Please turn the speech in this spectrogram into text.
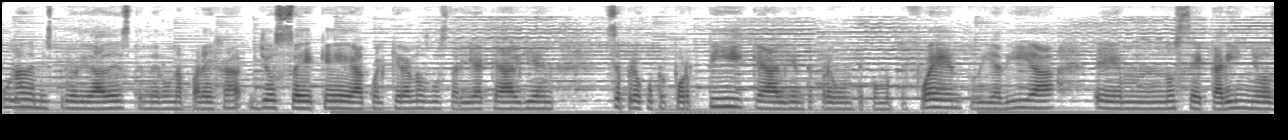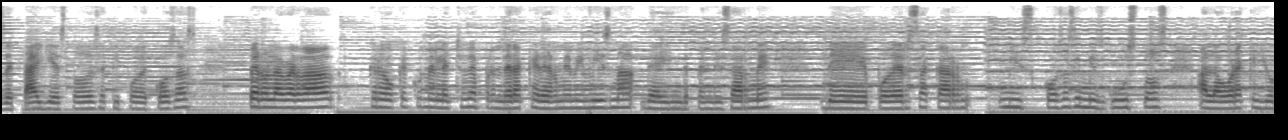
una de mis prioridades tener una pareja. Yo sé que a cualquiera nos gustaría que alguien se preocupe por ti, que alguien te pregunte cómo te fue en tu día a día, em, no sé, cariños, detalles, todo ese tipo de cosas. Pero la verdad creo que con el hecho de aprender a quererme a mí misma, de independizarme, de poder sacar mis cosas y mis gustos a la hora que yo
